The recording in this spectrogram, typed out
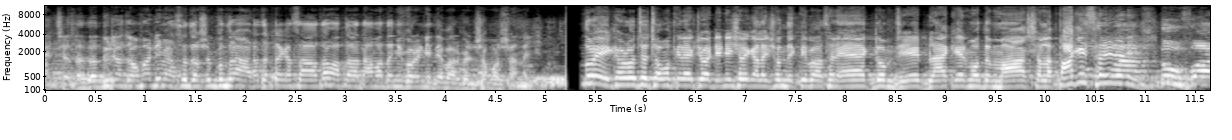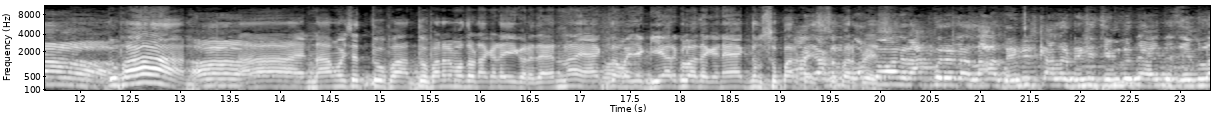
আচ্ছা দাদা দুইটা জমা ডিম আছে দর্শক বন্ধুরা আট হাজার টাকা চাওয়া দাম আপনারা দামাদামি করে নিতে পারবেন সমস্যা নেই। বন্ধুরা এখানে হচ্ছে চমৎকার একটা ডেনিশের কালেকশন দেখতে পাচ্ছেন। একদম জেড ব্ল্যাক এর মধ্যে মার্শাল্লাহ পাকিস্তানি ডেনিশ তুফান। তুফান? হ্যাঁ। নাম হয়েছে তুফান। তুফানের মতো টাকাটা করে। দেখেন না একদম এই যে গিয়ারগুলো দেখেন একদম সুপার ফ্রেশ সুপার ফ্রেশ বর্তমানে রাগ করে না লাল ডেনিস কালো ডেনিস যেগুলো দেখাইতেছে এগুলো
